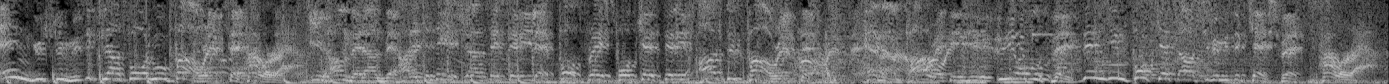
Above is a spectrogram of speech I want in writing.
en güçlü müzik platformu Power App'te. Power App. İlham veren ve harekete geçiren sesleriyle Podfresh podcastleri artık Power App'te. Hemen Power App üye ol ve zengin podcast arşivimizi keşfet. Power App.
